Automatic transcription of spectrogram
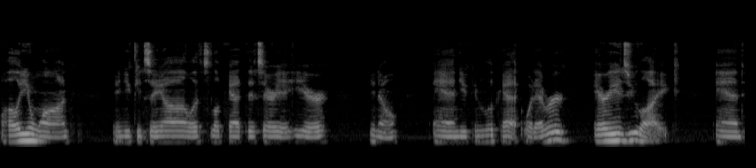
all you want. And you can say, oh, let's look at this area here, you know, and you can look at whatever areas you like. And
